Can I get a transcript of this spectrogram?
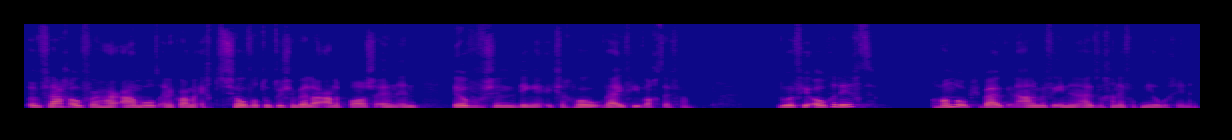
een vraag over haar aanbod. En er kwamen echt zoveel toeters en bellen aan de pas. En, en heel veel verschillende dingen. Ik zeg, wow, wijfie, wacht even. Doe even je ogen dicht. Handen op je buik en adem even in en uit. We gaan even opnieuw beginnen.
